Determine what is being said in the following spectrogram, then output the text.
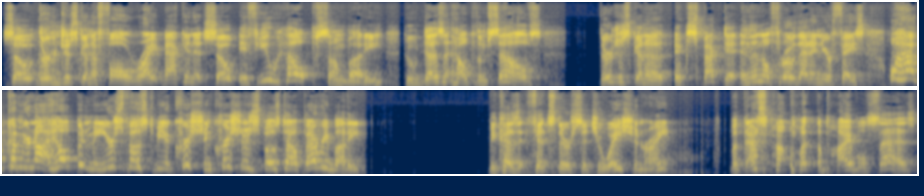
So they're just going to fall right back in it. So if you help somebody who doesn't help themselves, they're just going to expect it, and then they'll throw that in your face. Well, how come you're not helping me? You're supposed to be a Christian. Christians are supposed to help everybody because it fits their situation, right? But that's not what the Bible says.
